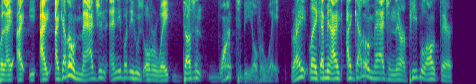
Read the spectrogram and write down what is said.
But I, I, I, I got to imagine anybody who's overweight doesn't want to be overweight, right? Like, I mean, I, I got to imagine there are people out there,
